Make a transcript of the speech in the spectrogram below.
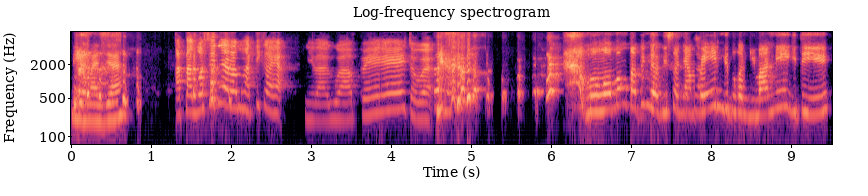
diem aja. Kata gue sih dalam hati kayak, ini lagu apa? Coba. Mau ngomong tapi nggak bisa nyampein gitu kan. Gimana gitu ya.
